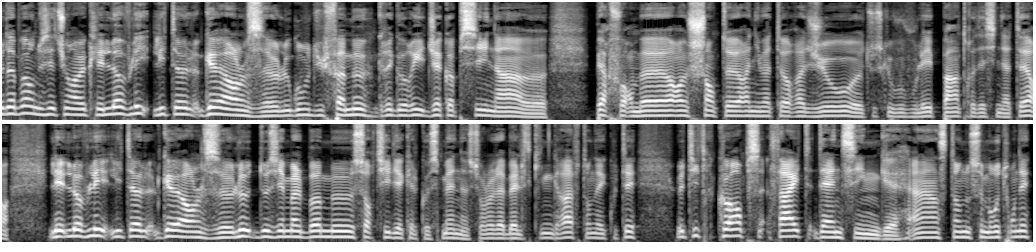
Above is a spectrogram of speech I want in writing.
Tout d'abord, nous étions avec les Lovely Little Girls, le groupe du fameux Gregory Jacobson, hein, euh, performeur, chanteur, animateur radio, euh, tout ce que vous voulez, peintre, dessinateur. Les Lovely Little Girls, le deuxième album euh, sorti il y a quelques semaines sur le label Skingraft, on a écouté le titre Corpse Fight Dancing. À l'instant, nous sommes retournés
